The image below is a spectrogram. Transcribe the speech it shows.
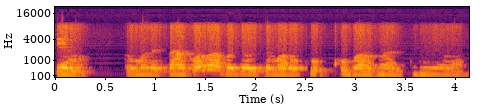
તેમાં. તો મને સાંભળવા બદલ તમારો ખૂબ ખૂબ આભાર. ધન્યવાદ.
